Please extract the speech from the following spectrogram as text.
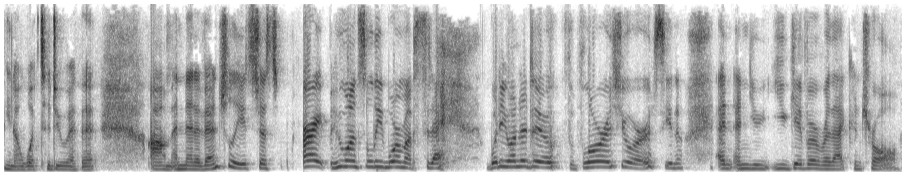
you know what to do with it. Um, and then eventually it's just all right who wants to lead warm-ups today? What do you want to do? The floor is yours you know? And and you you give over that control.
